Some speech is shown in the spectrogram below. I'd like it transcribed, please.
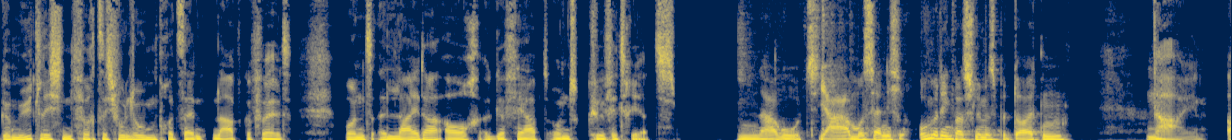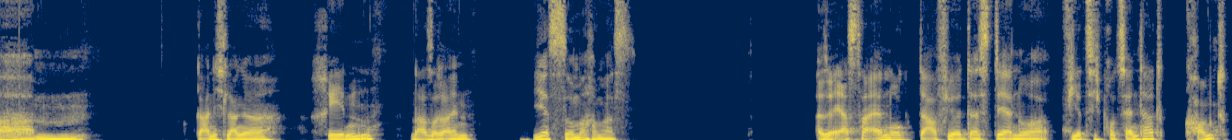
gemütlichen 40 Volumenprozenten abgefüllt und leider auch gefärbt und kühlfiltriert. Na gut, ja, muss ja nicht unbedingt was Schlimmes bedeuten. Nein. Ähm, gar nicht lange reden, Nase rein. Yes, so machen wir's. Also erster Eindruck dafür, dass der nur 40 Prozent hat, kommt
